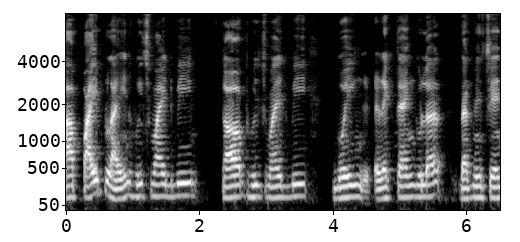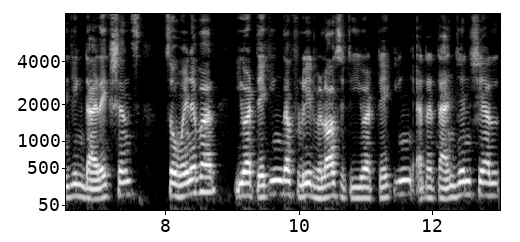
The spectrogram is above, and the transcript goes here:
a pipeline which might be curved which might be going rectangular that means changing directions. So whenever you are taking the fluid velocity you are taking at a tangential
